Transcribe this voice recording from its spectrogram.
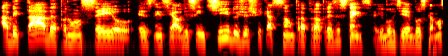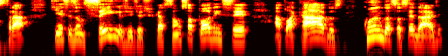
habitada por um anseio existencial de sentido e justificação para a própria existência. E Bourdieu busca mostrar que esses anseios de justificação só podem ser aplacados quando a sociedade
